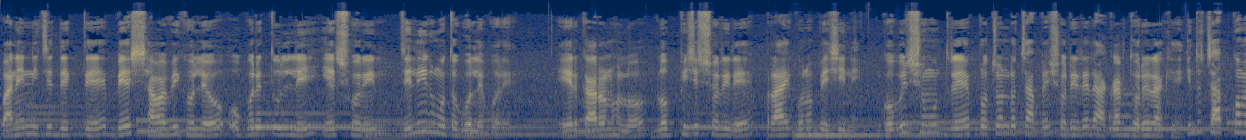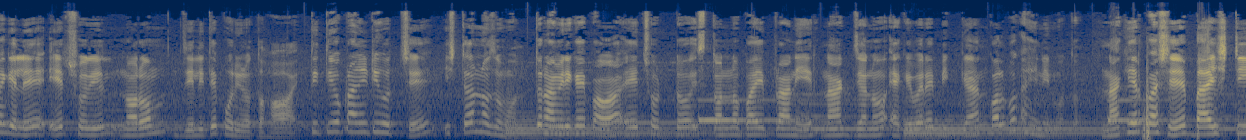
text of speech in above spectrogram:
পানির নিচে দেখতে বেশ স্বাভাবিক হলেও ওপরে তুললেই এর শরীর জেলির মতো গলে পড়ে। এর কারণ হলো ব্লবফিশের শরীরে প্রায় কোনো পেশি নেই। গভীর সমুদ্রে প্রচণ্ড চাপে শরীরের আকার ধরে রাখে, কিন্তু চাপ কমে গেলে এর শরীর নরম জেলিতে পরিণত হয়। তৃতীয় প্রাণীটি হচ্ছে স্টারনোজোমল উত্তর আমেরিকায় পাওয়া এই ছোট্ট স্তন্যপায়ী প্রাণীর নাক যেন একেবারে বিজ্ঞান কল্পকাহিনীর মতো। নাকের পাশে বাইশটি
